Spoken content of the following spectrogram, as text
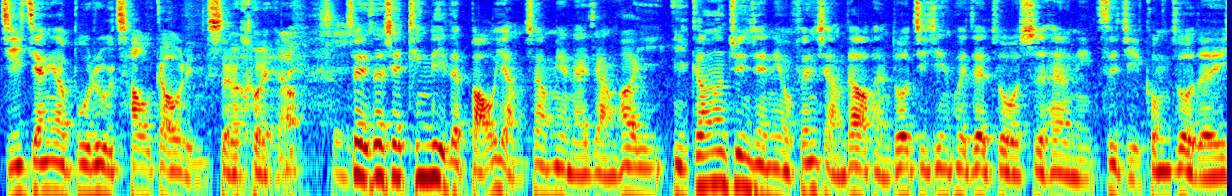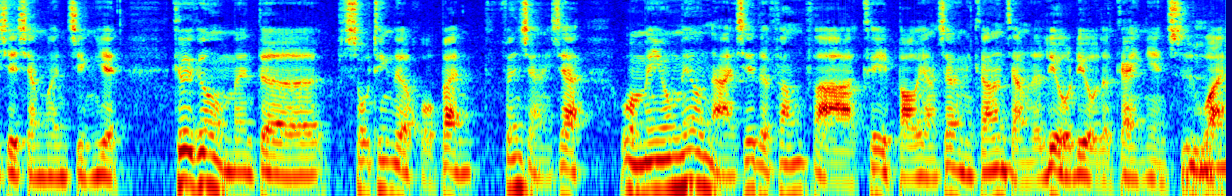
即将要步入超高龄社会啊。是所以这些听力的保养上面来讲的话，以以刚刚俊贤你有分享到很多基金会在做事，还有你自己工作的一些相关经验，可以跟我们的收听的伙伴分享一下，我们有没有哪些的方法可以保养？像你刚刚讲的六六的概念之外，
